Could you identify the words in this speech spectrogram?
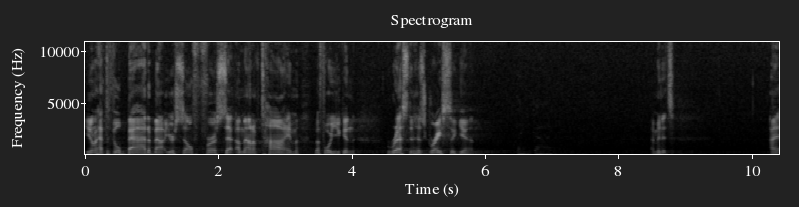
You don't have to feel bad about yourself for a set amount of time before you can rest in His grace again. Thank God. I mean, it's. I,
